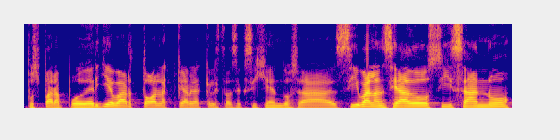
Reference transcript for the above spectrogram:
pues para poder llevar toda la carga que le estás exigiendo. O sea, sí balanceado, sí sano,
